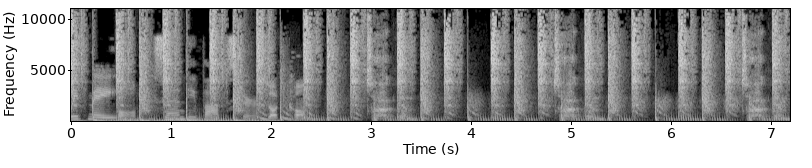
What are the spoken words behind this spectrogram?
with me on sandybobster.com. Talk them.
